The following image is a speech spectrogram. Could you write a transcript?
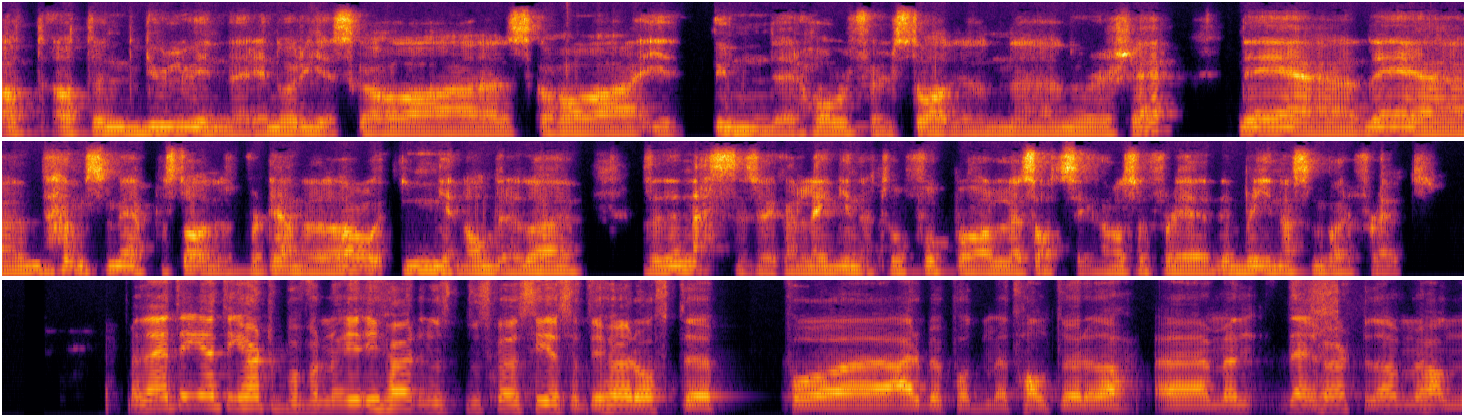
at, at, en gullvinner i Norge skal ha, skal ha under halvfull stadion eh, når det skjer. Det er, det er dem som er på stadion som fortjener det, og ingen andre. Det altså det er nesten så vi kan legge ned toppfotballsatsinga, altså for det, det, blir nesten bare flaut. Men en ting, en ting jeg hørte på, for jeg hører, Nå skal det sies at jeg hører ofte på eh, RB-podden med et halvt øre, da. Men det jeg hørte da med han,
